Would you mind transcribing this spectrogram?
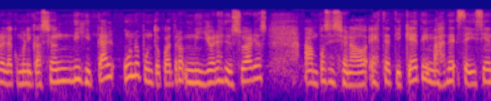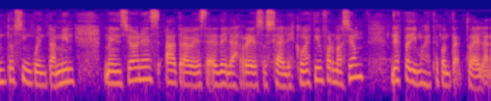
sobre la comunicación digital, 1.4 millones de usuarios han posicionado esta etiqueta y más de 650 mil menciones a través de las redes sociales. Con esta información despedimos este contacto. Adelante.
